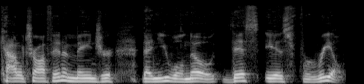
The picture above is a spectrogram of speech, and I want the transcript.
cattle trough in a manger then you will know this is for real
